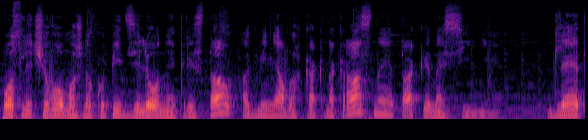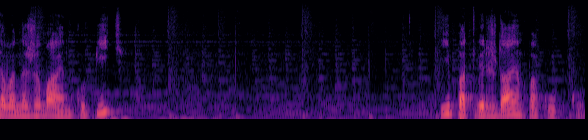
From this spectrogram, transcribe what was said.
После чего можно купить зеленый кристалл, обменяв их как на красные, так и на синие. Для этого нажимаем «Купить» и подтверждаем покупку.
